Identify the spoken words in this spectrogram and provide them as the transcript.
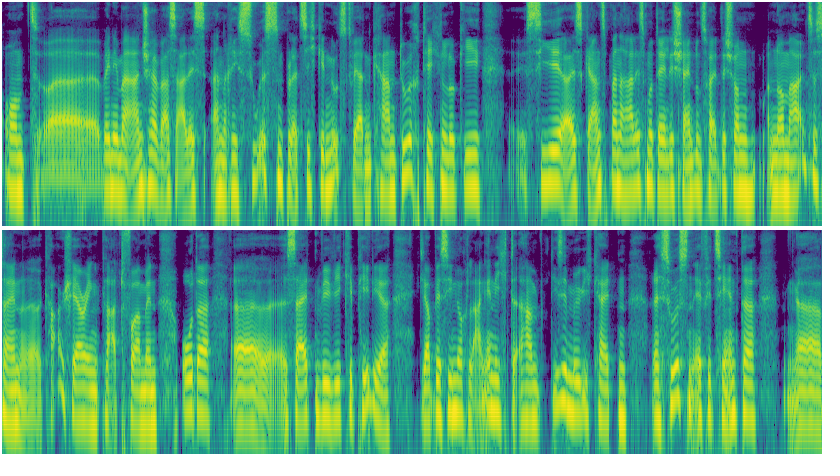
und äh, wenn ich mir anschaue, was alles an Ressourcen plötzlich genutzt werden kann durch Technologie, äh, siehe als ganz banales Modell, es scheint uns heute schon normal zu sein, äh, Carsharing-Plattformen oder äh, Seiten wie Wikipedia. Ich glaube, wir sind noch lange nicht, haben diese Möglichkeiten, Ressourcen ressourceneffizienter äh,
